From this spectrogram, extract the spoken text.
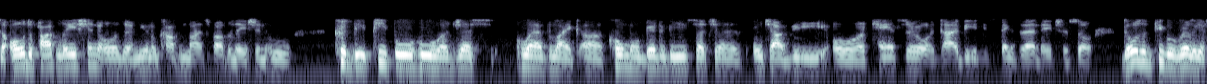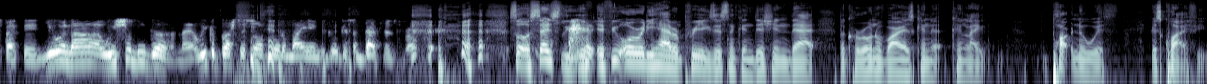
the older population or the immunocompromised population who could be people who are just who have like uh, comorbidities such as HIV or cancer or diabetes, things of that nature. So those are the people really affected. You and I, we should be good, man. We could brush this off, go to Miami, go get some breakfast, bro. so essentially, if, if you already have a pre-existing condition that the coronavirus can can like partner with, is quiet for you.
